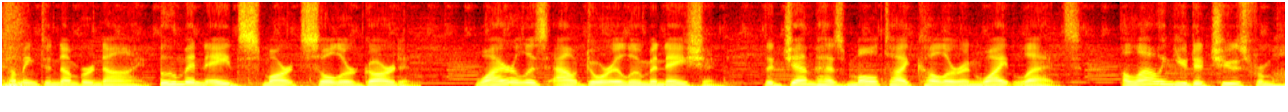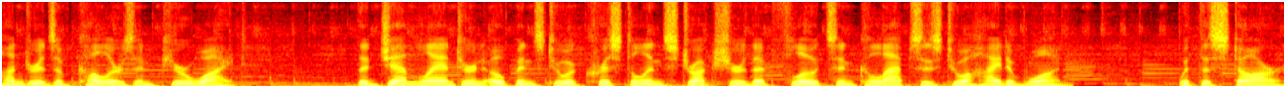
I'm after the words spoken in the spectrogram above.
Coming to number 9. LuminAID Smart Solar Garden. Wireless outdoor illumination. The gem has multicolor and white LEDs, allowing you to choose from hundreds of colors and pure white. The gem lantern opens to a crystalline structure that floats and collapses to a height of 1. With the star,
